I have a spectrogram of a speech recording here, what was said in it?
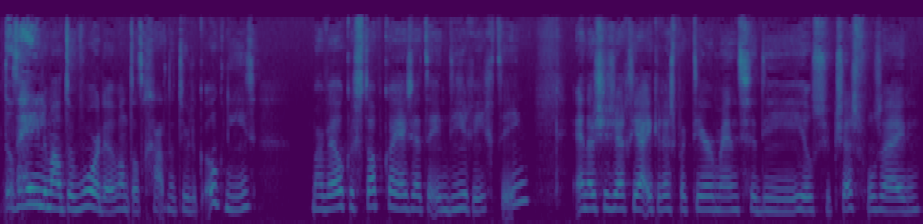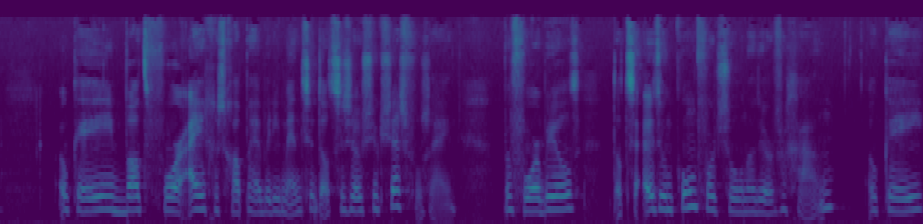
dat helemaal te worden, want dat gaat natuurlijk ook niet. Maar welke stap kan jij zetten in die richting? En als je zegt, ja, ik respecteer mensen die heel succesvol zijn. Oké, wat voor eigenschappen hebben die mensen dat ze zo succesvol zijn? Bijvoorbeeld dat ze uit hun comfortzone durven gaan. Oké,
